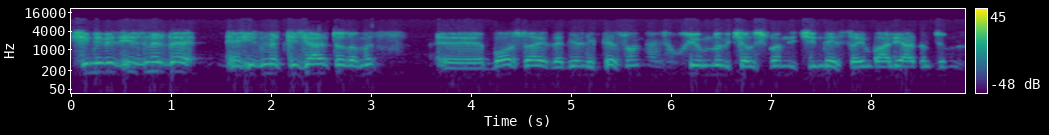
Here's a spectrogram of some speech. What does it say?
Şimdi biz İzmir'de e, İzmir Ticaret Odamız e, borsa ile birlikte son derece uyumlu bir çalışmanın içindeyiz. Sayın Vali Yardımcımız,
